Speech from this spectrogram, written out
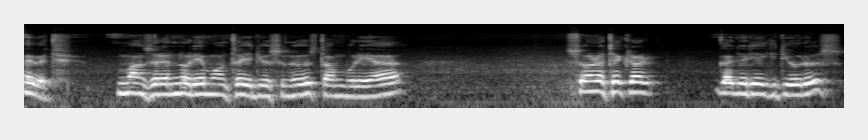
Evet, manzaranın oraya monta ediyorsunuz, tam buraya. Sonra tekrar galeriye gidiyoruz.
